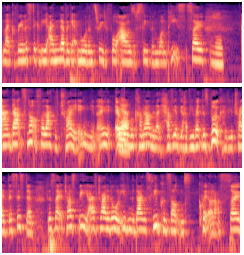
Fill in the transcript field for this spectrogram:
Like realistically, I never get more than three to four hours of sleep in one piece. So. And that's not for lack of trying, you know. Everyone Yeah. will come down and be like, "Have you have you have you read this book? Have you tried this system?" Just like, trust me, I've tried it all. Even the dang sleep consultants quit on us. So,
